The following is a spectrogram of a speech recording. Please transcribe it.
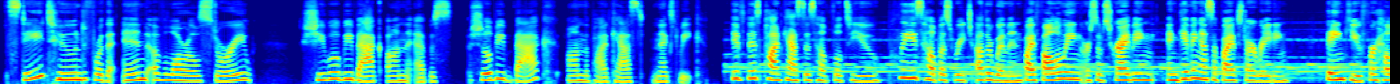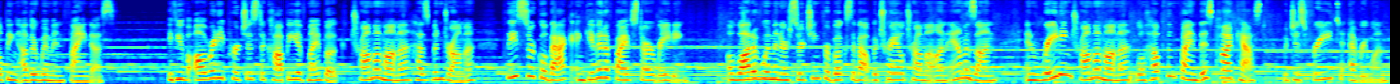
Stay tuned for the end of Laurel's story. She will be back on the episode. She'll be back on the podcast next week. If this podcast is helpful to you, please help us reach other women by following or subscribing and giving us a five star rating. Thank you for helping other women find us. If you've already purchased a copy of my book, Trauma Mama Husband Drama, please circle back and give it a five star rating. A lot of women are searching for books about betrayal trauma on Amazon, and rating Trauma Mama will help them find this podcast, which is free to everyone.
